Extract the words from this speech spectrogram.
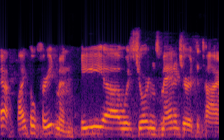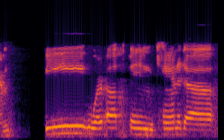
Yeah, Michael Friedman. He uh, was Jordon's manager at the time. We were up in Canada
